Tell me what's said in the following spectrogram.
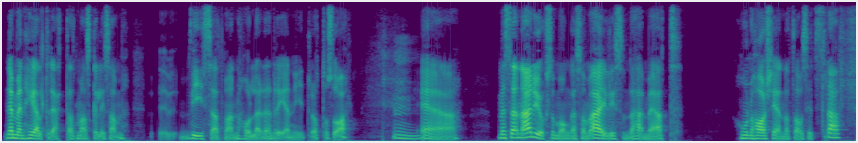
nej men helt rätt att man ska liksom eh, visa att man håller en ren idrott och så. Mm. Eh, men sen är det ju också många som är liksom det här med att hon har tjänat av sitt straff.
